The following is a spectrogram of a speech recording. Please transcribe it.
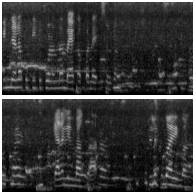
பின்னெல்லாம் குத்திட்டு போனோம்னா மேக்கப் பண்ண என்ன சொல்றாங்க கிளவிம்பாங்களா திழுக்கு மாதிரிம்பாங்க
